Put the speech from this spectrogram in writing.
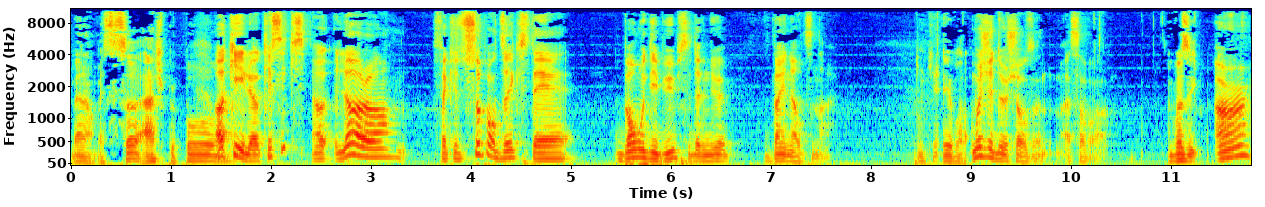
Ben non, mais c'est ça, Ash peut pas... Ok, là, qu'est-ce qui. ah, Là, là. Fait que tout ça pour dire que c'était bon au début, puis c'est devenu bien ordinaire. Et voilà. Moi, j'ai deux choses à, savoir. Vas-y. Un.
